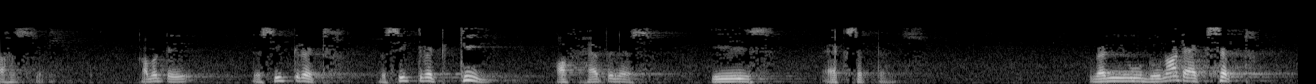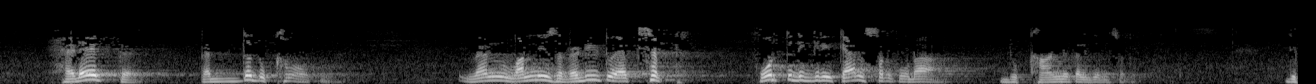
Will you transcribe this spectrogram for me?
రహస్యం. కాబట్టి the secret the secret key of happiness is acceptance when you do not accept headache పెద్ద దుఃఖం అవుతుంది. When one is ready to accept fourth degree cancer కూడా దుఃఖాన్ని కలిగించదు. The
